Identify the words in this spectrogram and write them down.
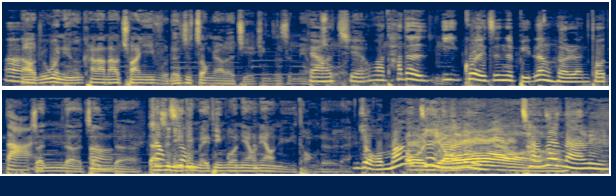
嗯。然后如果你能看到他穿衣服，那是重要的捷径，这是没有。了解哇，他的衣柜真的比任何人都大。真的真的，但是你一定没听过尿尿女童，对不对？有吗？哦有。藏在哪？哪里？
